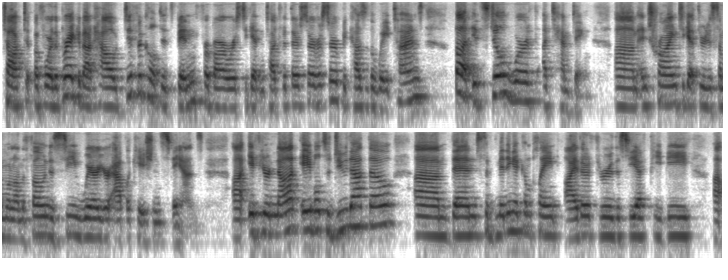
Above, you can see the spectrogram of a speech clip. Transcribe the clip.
talked before the break about how difficult it's been for borrowers to get in touch with their servicer because of the wait times, but it's still worth attempting um, and trying to get through to someone on the phone to see where your application stands. Uh, if you're not able to do that, though, um, then submitting a complaint either through the CFPB uh,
